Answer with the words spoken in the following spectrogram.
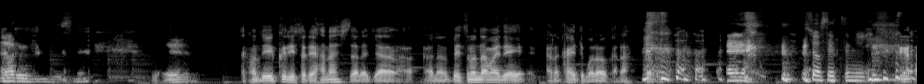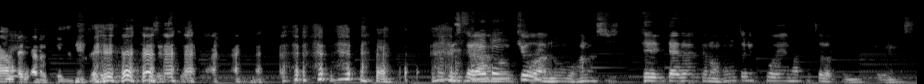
あるんですね。え今度ゆっくりそれ話したら、じゃあ、あの別の名前であの書いてもらおうかな。ええ小説に。それが短編になるっていうので。で すそれでからあの今日はあのお話ししていただいたのは本当に光栄なことだと思っております。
